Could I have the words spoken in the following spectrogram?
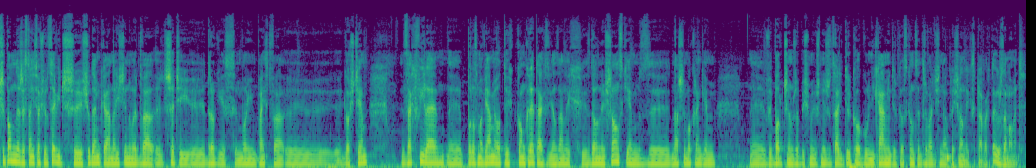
Przypomnę, że Stanisław Jurcewicz, y, siódemka na liście numer dwa y, trzeciej y, drogi jest moim Państwa gościem. Za chwilę porozmawiamy o tych konkretach związanych z Dolnym Śląskiem, z naszym okręgiem wyborczym, żebyśmy już nie rzucali tylko ogólnikami, tylko skoncentrowali się na określonych sprawach. To już za moment.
